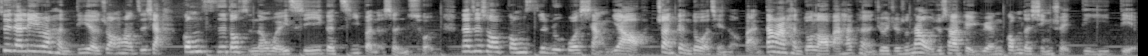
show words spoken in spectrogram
所以在利润很低的状况之下，公司都只能维持一个基本的生存。那这时候公司如果想要赚更多的钱怎么办？当然，很多老板他可能就会觉得说，那我就是要给员工的薪水低一点。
